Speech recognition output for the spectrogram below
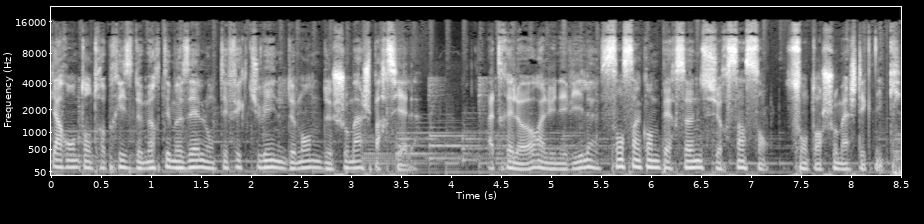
40 entreprises de Meurthe-et-Moselle ont effectué une demande de chômage partiel. À Trélor, à Lunéville, 150 personnes sur 500 sont en chômage technique.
